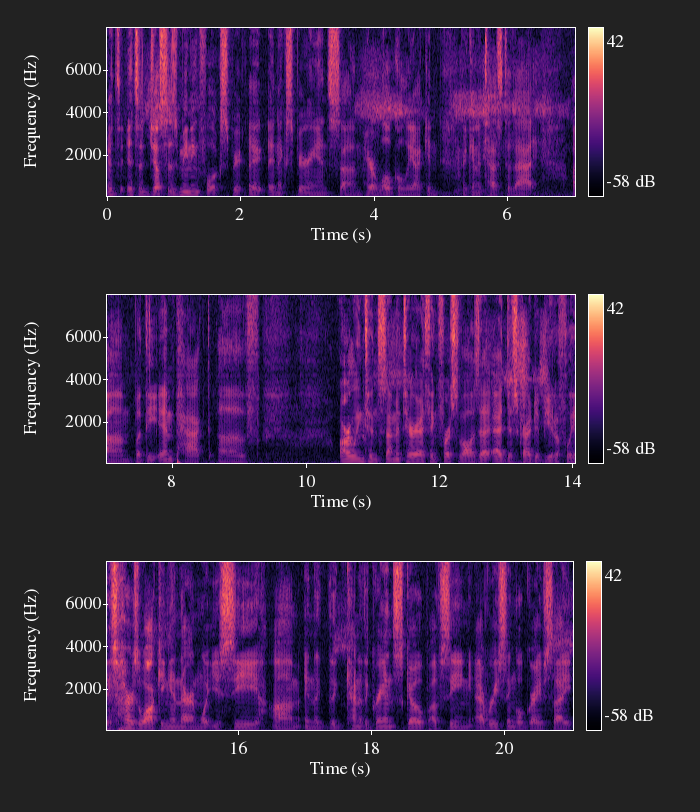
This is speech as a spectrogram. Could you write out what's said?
It's it's just as meaningful exper- an experience um, here locally. I can I can attest to that. Um, but the impact of Arlington Cemetery, I think, first of all, is Ed, Ed described it beautifully as far as walking in there and what you see, um, and the, the kind of the grand scope of seeing every single gravesite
